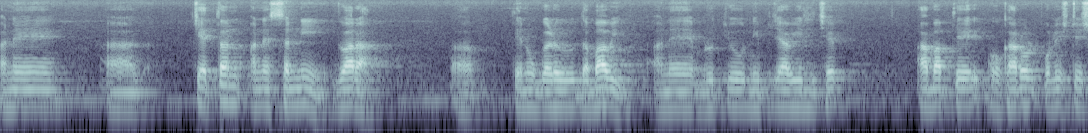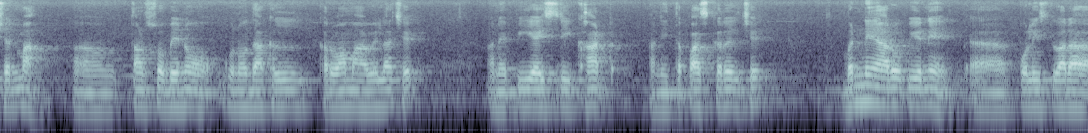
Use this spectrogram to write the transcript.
અને ચેતન અને સન્ની દ્વારા તેનું ગળું દબાવી અને મૃત્યુ નિપજાવેલ છે. આ બાબતે ઘોઘારોડ પોલીસ સ્ટેશનમાં ત્રણસો બેનો ગુનો દાખલ કરવામાં આવેલા છે અને પીઆઈ શ્રી ખાંટ આની તપાસ કરેલ છે. બંને આરોપીઓને પોલીસ દ્વારા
